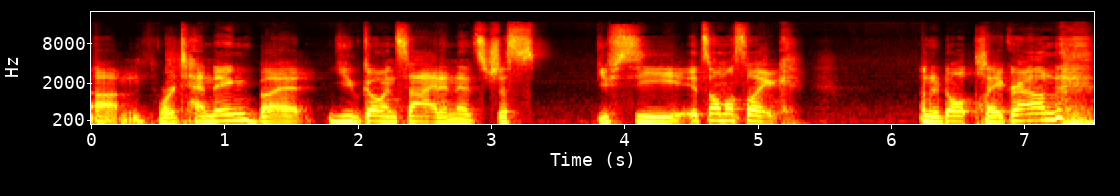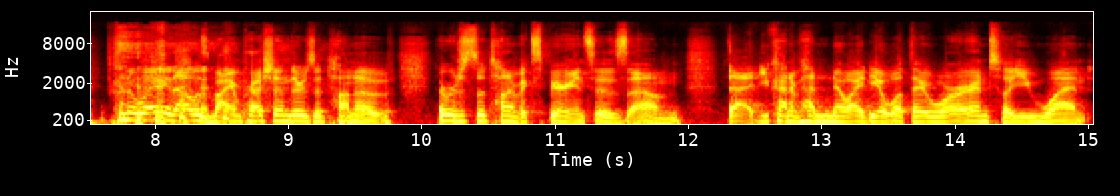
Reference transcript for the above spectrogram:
um, were attending. But you go inside and it's just you see it's almost like an adult playground in a way. that was my impression. There's a ton of there were just a ton of experiences um, that you kind of had no idea what they were until you went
